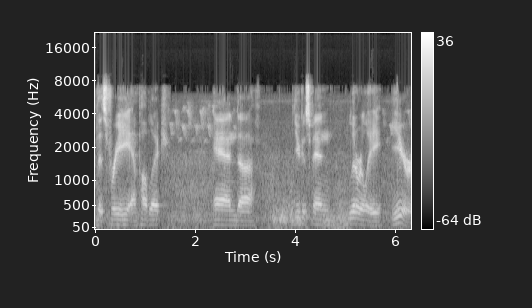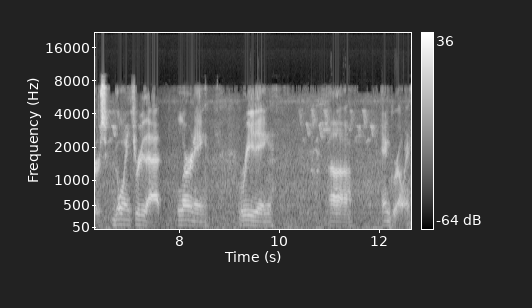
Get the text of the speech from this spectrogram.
that's free and public, and uh, you could spend literally years going through that, learning, reading, uh, and growing.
